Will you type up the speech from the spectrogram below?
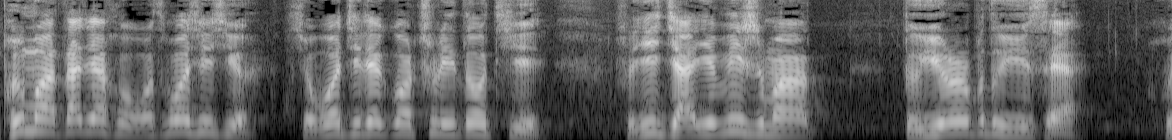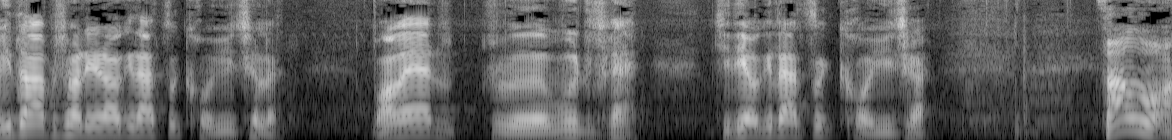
朋友们，大家好，我是王星星。小波今天给我出了一道题，说一加一为什么等于二不等于三？回答不上来，让给他做烤鱼吃了。王完煮问出来，今天要给他做烤鱼吃。咋我？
